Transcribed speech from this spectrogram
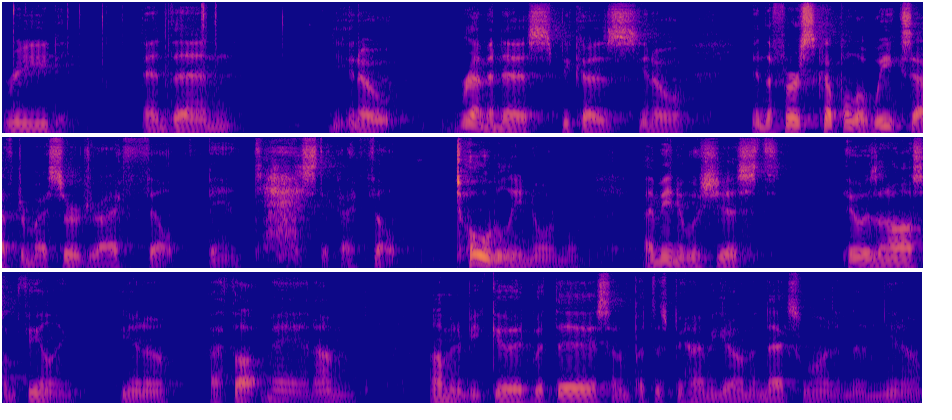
read and then, you know, reminisce because you know, in the first couple of weeks after my surgery, I felt fantastic. I felt totally normal. I mean, it was just it was an awesome feeling. You know, I thought, man, I'm I'm gonna be good with this, and I'm gonna put this behind me, get on the next one, and then you know,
